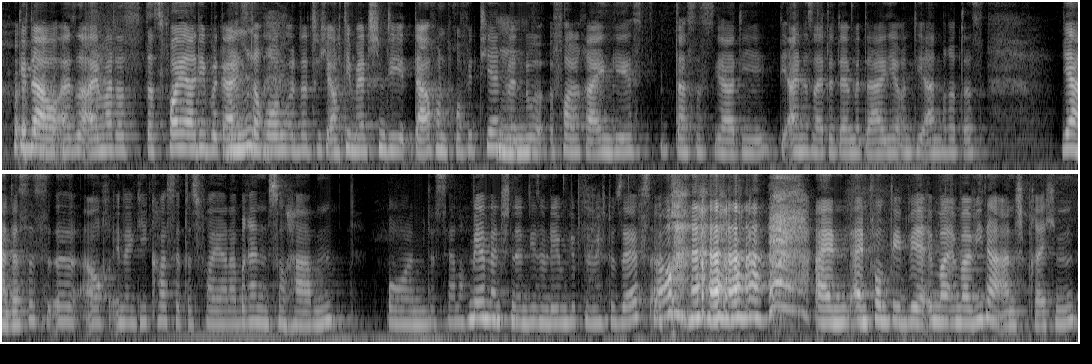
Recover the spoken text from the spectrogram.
Genau, also einmal das, das Feuer, die Begeisterung und natürlich auch die Menschen, die davon profitieren, mhm. wenn du voll reingehst. Das ist ja die, die eine Seite der Medaille und die andere, dass ja, dass es äh, auch Energie kostet, das Feuer da brennen zu haben. Und es ja noch mehr Menschen in diesem Leben gibt, nämlich du selbst auch. ein, ein Punkt, den wir immer, immer wieder ansprechen.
